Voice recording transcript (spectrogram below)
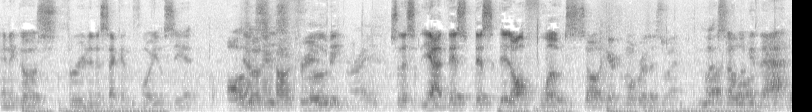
and it goes through to the second floor. You'll see it. All down this there. is concrete? floating, right? So this, yeah, this, this, it all floats. So here, come over this way. Look, so look at oh that.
